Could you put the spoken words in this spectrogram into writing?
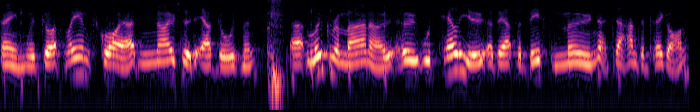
team. We've got Liam Squire, noted outdoorsman, uh, Luke Romano, who would tell you about the best moon to hunt a pig on.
